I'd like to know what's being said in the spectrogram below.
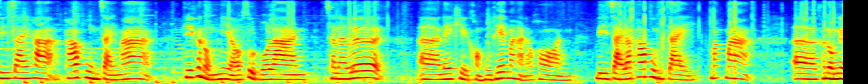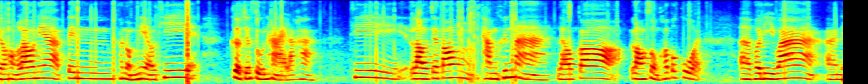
ดีใจค่ะ ภาคภูมิใจมาก ที่ขนมเหนียวสูตรโบราณ ชนะเลิศในเขตของกรุงเทพมหานคร ดีใจและภาคภูมิใจมากๆขนมเหนียวของเราเนี่ยเป็นขนมเหนียวที่เกือบจะสูญหายแล้วค่ะ ที่เราจะต้องทำขึ้นมา แล้วก็ลองส่งเข้าประกวดออพอดีว่าใน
